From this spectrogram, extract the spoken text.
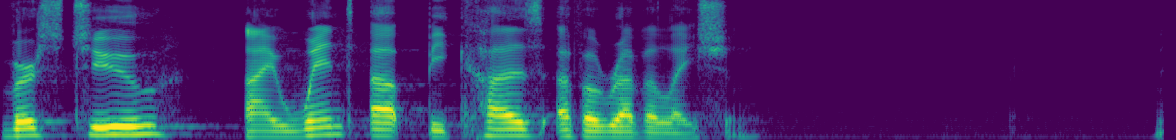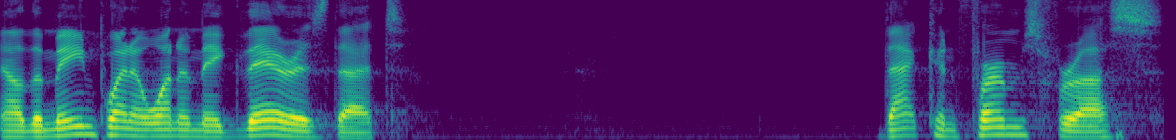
Verse 2 I went up because of a revelation. Now, the main point I want to make there is that that confirms for us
